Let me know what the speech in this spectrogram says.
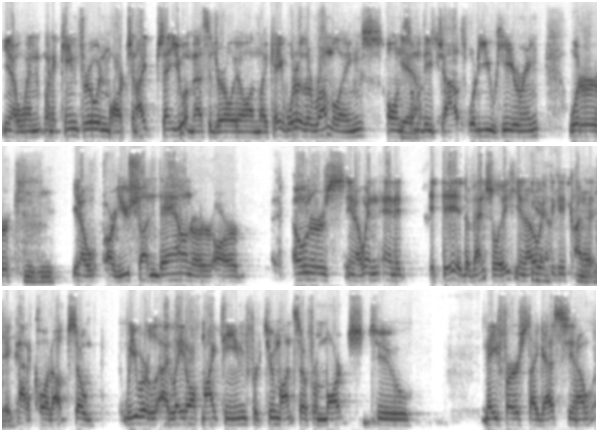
you know, when, when it came through in March, and I sent you a message early on, like, hey, what are the rumblings on yeah. some of these jobs? What are you hearing? What are, mm-hmm. you know, are you shutting down or are owners, you know, and, and it, it did eventually, you know, yeah. it, kind of, mm-hmm. it kind of caught up. So we were, I laid off my team for two months. So from March to May 1st, I guess, you know,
